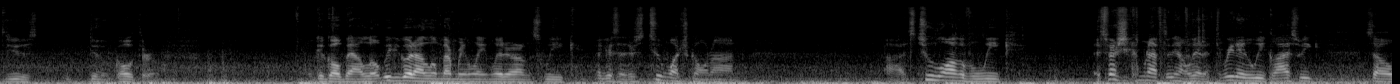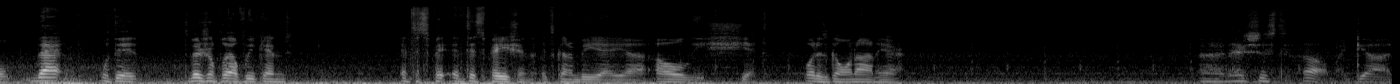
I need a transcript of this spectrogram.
did you just do go through? We could go down a little. We could go down a little memory lane later on this week. Like I said, there's too much going on. Uh, it's too long of a week, especially coming after you know we had a three day week last week, so that with the divisional playoff weekend anticipa- anticipation, it's going to be a uh, holy shit. What is going on here? Uh, there's just, oh my god.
